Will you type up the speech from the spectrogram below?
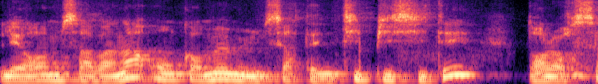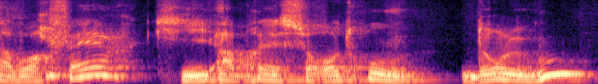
les rhums Savannah ont quand même une certaine typicité dans leur savoir-faire qui après se retrouve dans le goût.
